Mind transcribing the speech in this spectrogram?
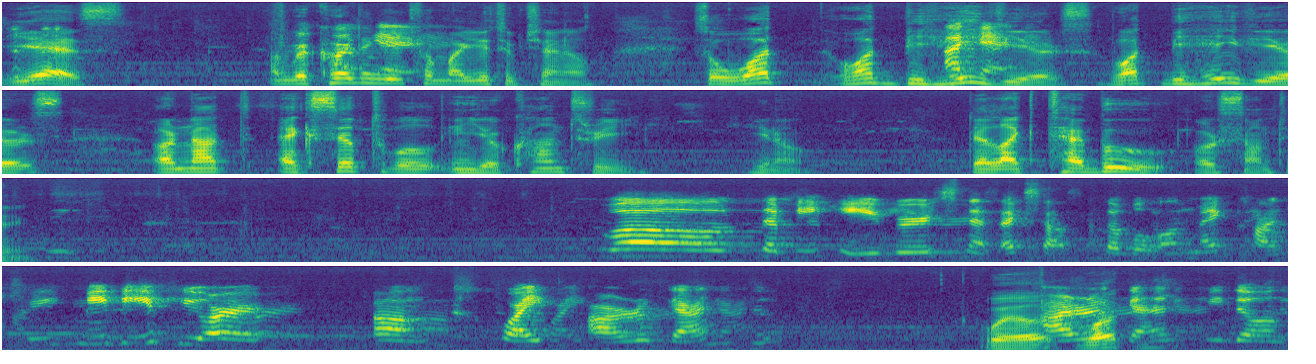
Yes, I'm recording it Okay. for my YouTube channel. So what what behaviors what behaviors are not acceptable in your country? You know, they're like taboo or something. well, the behavior is not acceptable on my country. Maybe if you are um, quite arrogant, Well, what? arrogant, we don't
